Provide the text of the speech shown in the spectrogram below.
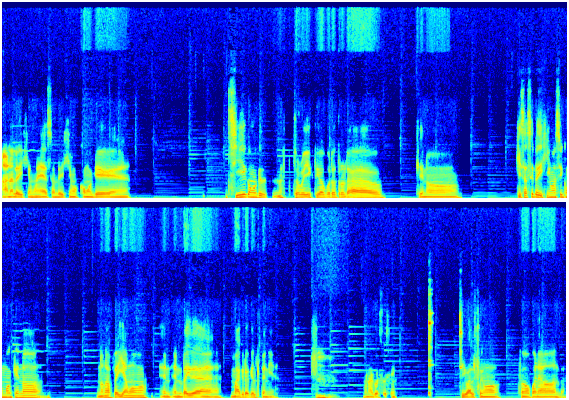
Ah, no le dijimos eso, le dijimos como que Sí, como que nuestro proyecto iba por otro lado, que no... Quizás si lo dijimos así como que no, no nos veíamos en, la idea macro que él tenía. Mm. Una cosa así. Sí, igual fuimos, fuimos buena onda.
